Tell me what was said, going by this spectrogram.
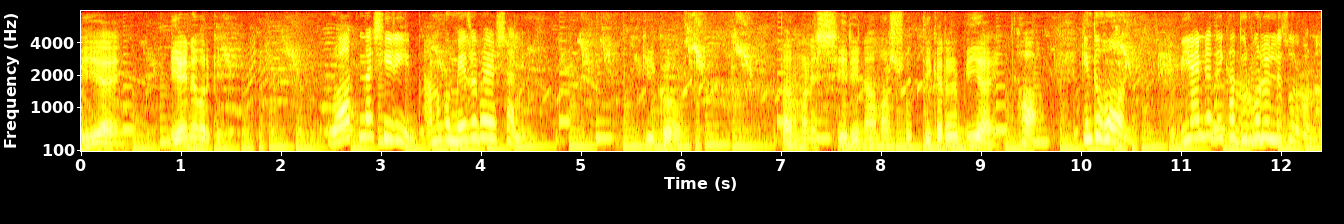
বিয়ে আইন? বিয়ে আইন আবার কি? রত না শিরিন? আমাকে মেজো ভাইয়ের শালি। কি কো? তার মানে শিরিনা আমার সত্যিকারের বিয়ে আইন হ কিন্তু হন বিয়াইনটা দেখা দুর্বল হইলে চলবো না।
